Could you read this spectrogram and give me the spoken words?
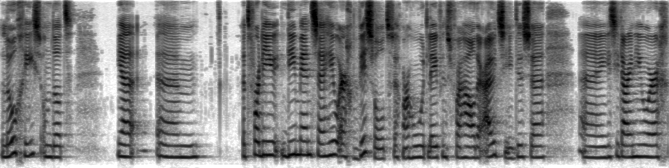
logisch, omdat ja, um, het voor die, die mensen heel erg wisselt, zeg maar, hoe het levensverhaal eruit ziet. Dus uh, uh, je ziet daarin heel erg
